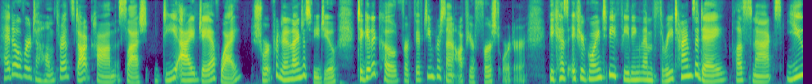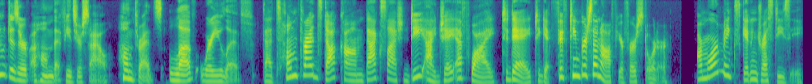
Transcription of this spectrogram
head over to homethreads.com slash DIJFY, short for Didn't I Just Feed You, to get a code for 15% off your first order. Because if you're going to be feeding them three times a day plus snacks, you deserve a home that feeds your style. Home Threads, love where you live. That's homethreads.com backslash DIJFY today to get 15% off your first order. Armoire makes getting dressed easy.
